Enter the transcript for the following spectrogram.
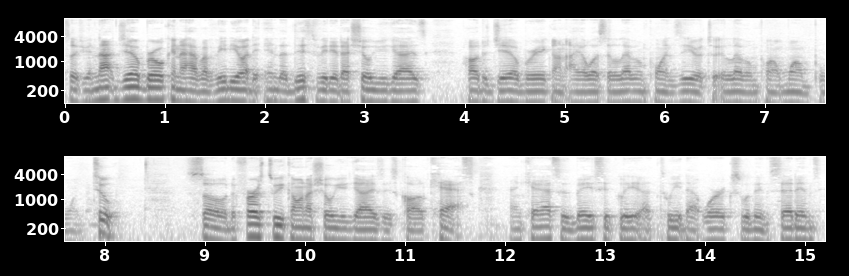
So if you're not jailbroken, I have a video at the end of this video that shows you guys how to jailbreak on iOS 11.0 to 11.1.2. So the first tweak I want to show you guys is called Cask. And Cask is basically a tweak that works within settings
